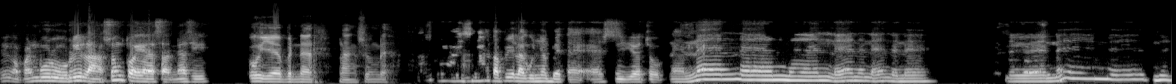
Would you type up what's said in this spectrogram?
Ini ngapain Bu Ruri langsung tuh yayasannya sih. Oh iya benar, langsung dah. Islam tapi lagunya BTS. Iya, Cuk. Nenen nenen nenen nenen nenen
